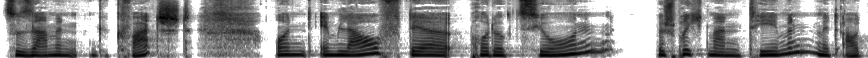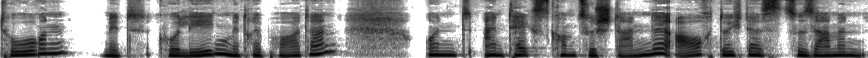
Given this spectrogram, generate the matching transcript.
zusammen gequatscht. Und im Lauf der Produktion bespricht man Themen mit Autoren, mit Kollegen, mit Reportern und ein Text kommt zustande, auch durch das Zusammen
